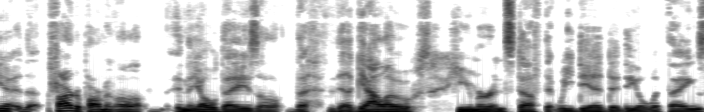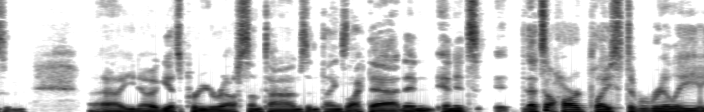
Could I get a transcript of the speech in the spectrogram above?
You know, the fire department uh, in the old days, uh, the the gallows humor and stuff that we did to deal with things, and uh, you know, it gets pretty rough sometimes and things like that. And and it's it, that's a hard place to really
